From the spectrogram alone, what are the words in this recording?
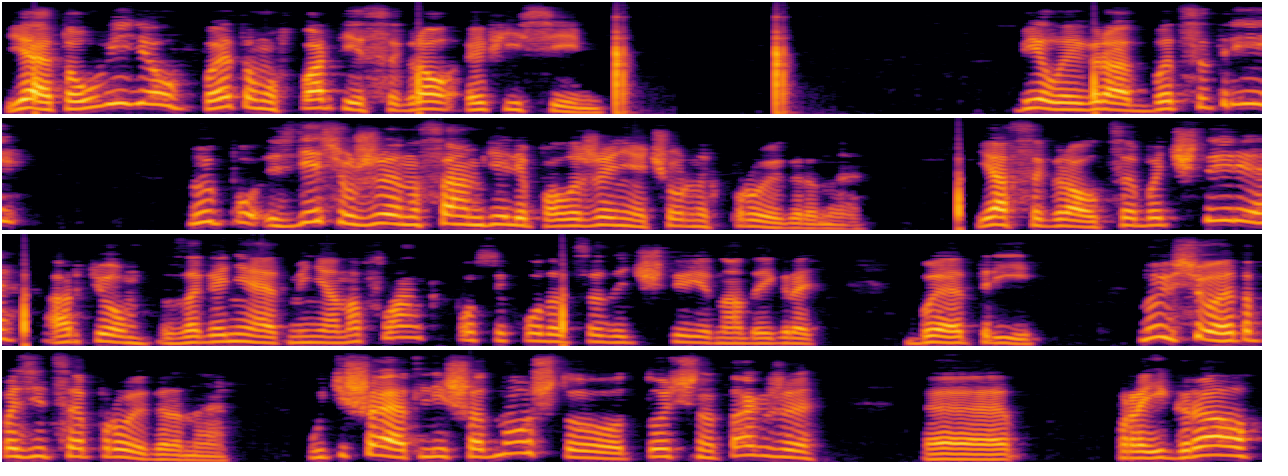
Я это увидел, поэтому в партии сыграл fe7. Белые играют bc3. Ну и по... здесь уже на самом деле положение черных проигранное. Я сыграл cb4. Артем загоняет меня на фланг. После хода cd4 надо играть b3. Ну и все, эта позиция проигранная. Утешает лишь одно, что точно так же э, проиграл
